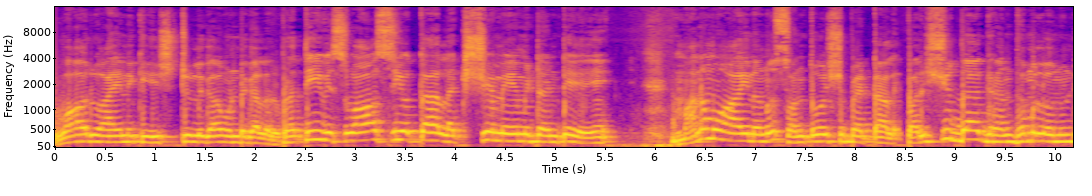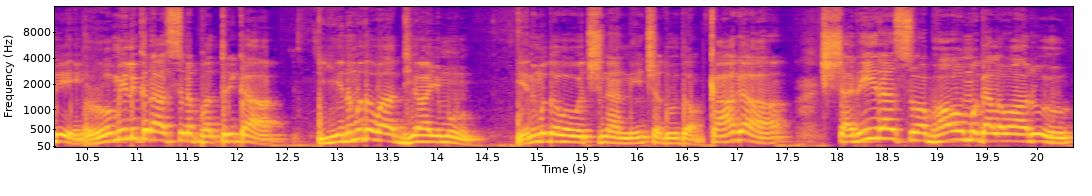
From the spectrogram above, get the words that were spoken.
వారు ఆయనకి ఇష్టలుగా ఉండగలరు. ప్రతి విశ్వాసి యొక్క లక్ష్యం ఏమిటంటే మనము ఆయనను సంతోష పెట్టాలి పరిశుద్ధ గ్రంథములో నుండి రోమిలికి రాసిన పత్రిక ఎనిమిదవ అధ్యాయము ఎనిమిదవ వచనాన్ని చదువుదాం. కాగా శరీర స్వభావము గలవారు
